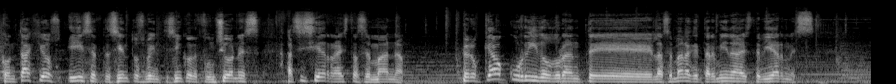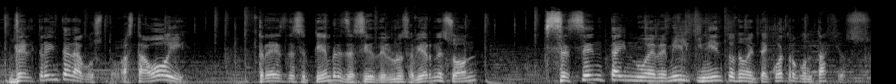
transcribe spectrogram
contagios y 725 defunciones. Así cierra esta semana. Pero ¿qué ha ocurrido durante la semana que termina este viernes? Del 30 de agosto hasta hoy, 3 de septiembre, es decir, de lunes a viernes, son 69.594 contagios.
